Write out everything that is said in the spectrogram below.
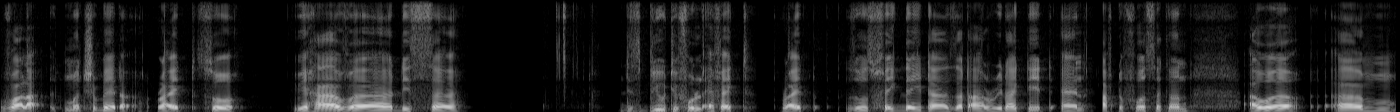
voila much better right? So we have uh, this uh, this beautiful effect right? Those fake data that are redacted and after four seconds our um,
